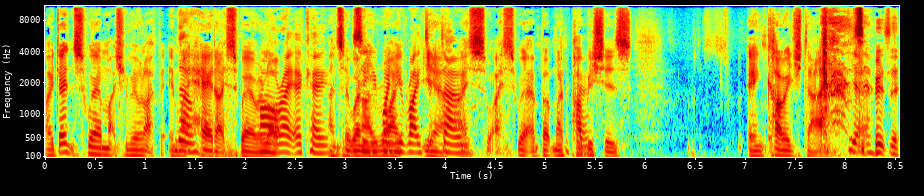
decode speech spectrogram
I don't swear much in real life, but in No. my head I swear a Oh, lot. right, okay. And so when So I you- write, when you write it yeah, down. I, sw- I swear. But my Okay. publishers encourage that, Yeah. so, it's a,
